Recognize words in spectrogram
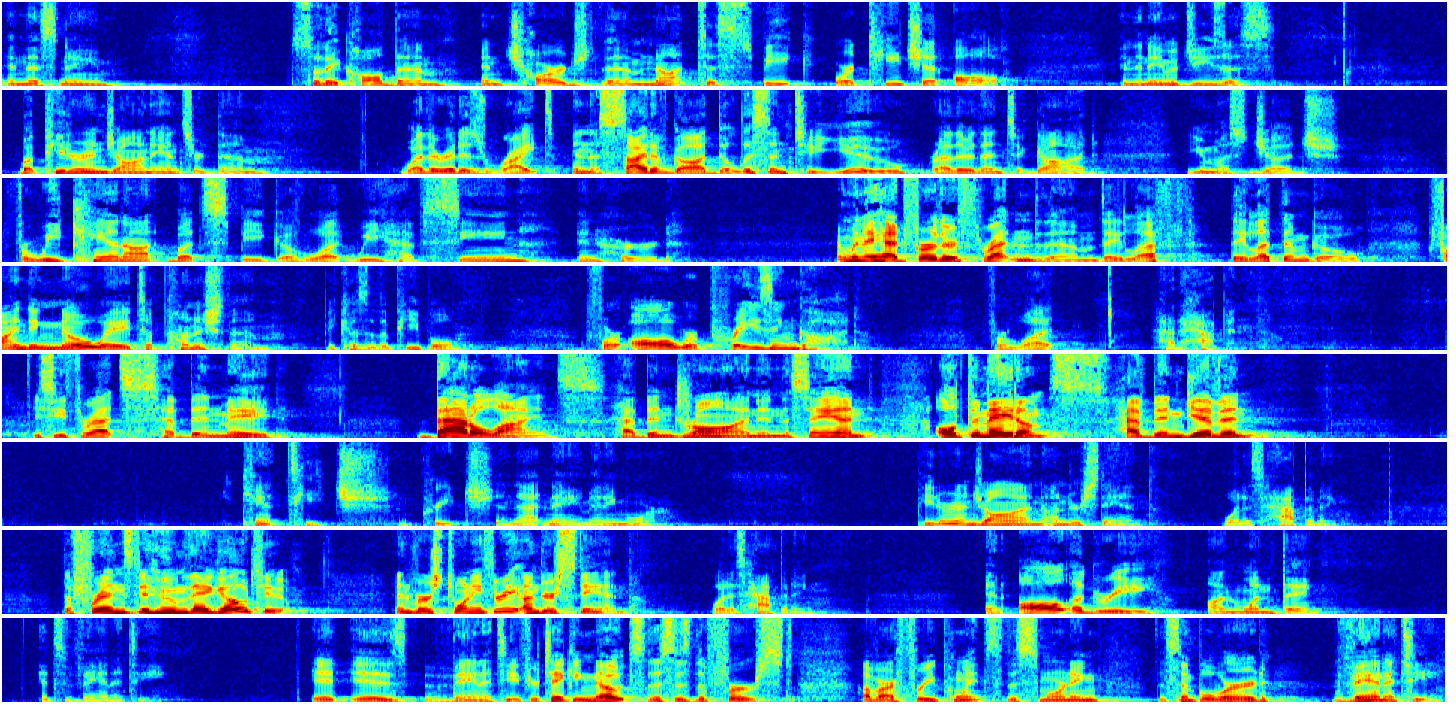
in this name. So they called them and charged them not to speak or teach at all in the name of Jesus. But Peter and John answered them Whether it is right in the sight of God to listen to you rather than to God, you must judge. For we cannot but speak of what we have seen and heard. And when they had further threatened them, they left, they let them go, finding no way to punish them because of the people. For all were praising God for what had happened. You see, threats have been made, battle lines have been drawn in the sand, ultimatums have been given You can't teach and preach in that name anymore. Peter and John understand what is happening. The friends to whom they go to in verse 23 understand what is happening. And all agree on one thing it's vanity. It is vanity. If you're taking notes, this is the first of our three points this morning the simple word vanity.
